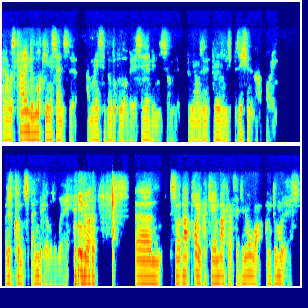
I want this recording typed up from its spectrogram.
and I was kind of lucky in a sense that I managed to build up a little bit of savings. So you know, I was in a privileged position at that point. I just couldn't spend because I was away, you know. Um, so at that point, I came back and I said, you know what, I'm done with this.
